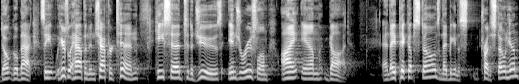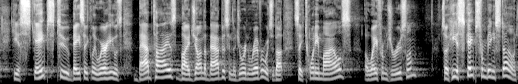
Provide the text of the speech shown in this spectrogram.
don't go back. See, here's what happened. In chapter 10, he said to the Jews in Jerusalem, I am God. And they pick up stones and they begin to try to stone him. He escapes to basically where he was baptized by John the Baptist in the Jordan River, which is about, say, 20 miles away from Jerusalem. So he escapes from being stoned.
